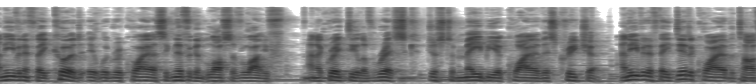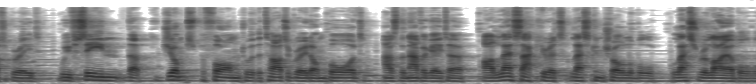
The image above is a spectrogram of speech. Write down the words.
and even if they could, it would require significant loss of life and a great deal of risk just to maybe acquire this creature. And even if they did acquire the tardigrade, we've seen that jumps performed with the tardigrade on board as the navigator are less accurate, less controllable, less reliable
